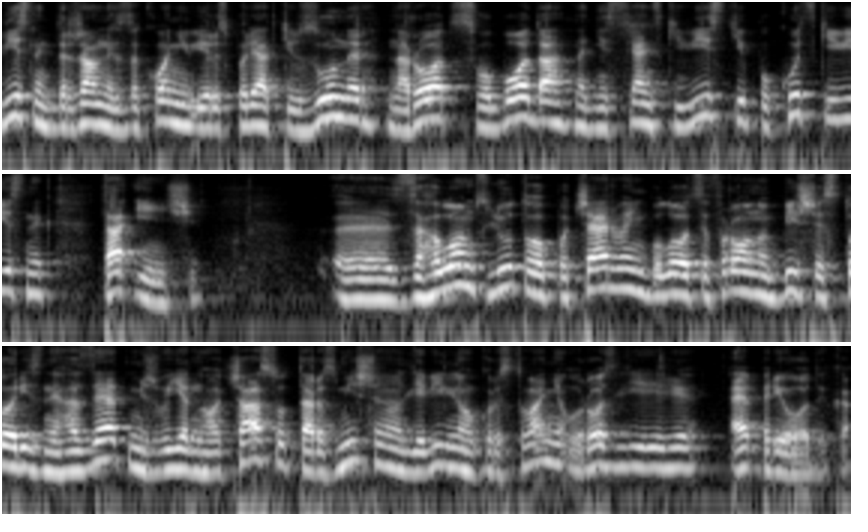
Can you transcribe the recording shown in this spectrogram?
Вісник державних законів і розпорядків ЗУНИР, Народ, Свобода, Надністрянські вісті, Покутський вісник та інші. Е, Загалом з лютого по червень було оцифровано більше 100 різних газет міжвоєнного часу та розміщено для вільного користування у розділі е-періодика.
